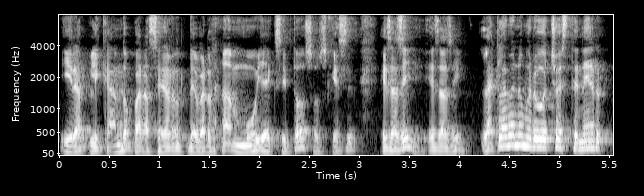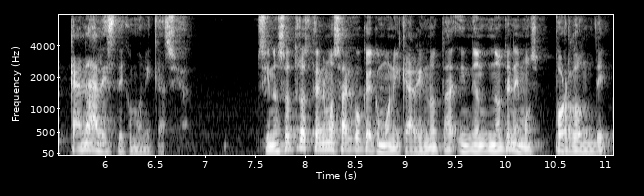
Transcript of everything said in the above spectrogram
ir aplicando para ser de verdad muy exitosos. Que es, así, es así. La clave número 8 es tener canales de comunicación. Si nosotros tenemos algo que comunicar y no, y no tenemos por dónde,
